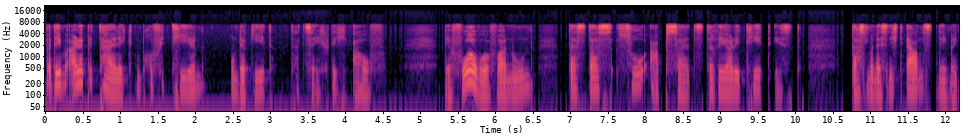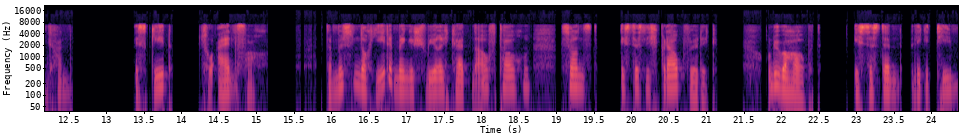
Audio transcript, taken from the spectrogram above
bei dem alle Beteiligten profitieren, und er geht tatsächlich auf. Der Vorwurf war nun, dass das so abseits der Realität ist, dass man es nicht ernst nehmen kann. Es geht zu einfach. Da müssen noch jede Menge Schwierigkeiten auftauchen, sonst ist es nicht glaubwürdig. Und überhaupt, ist es denn legitim,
